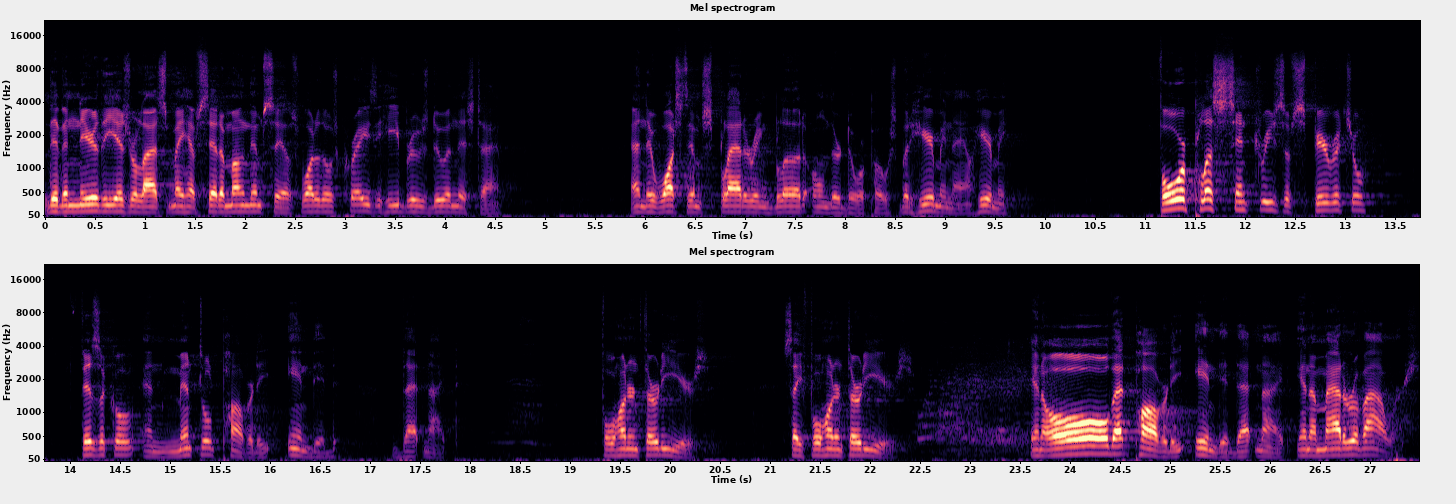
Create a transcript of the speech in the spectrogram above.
living near the Israelites may have said among themselves, What are those crazy Hebrews doing this time? And they watched them splattering blood on their doorposts. But hear me now, hear me. Four plus centuries of spiritual, physical, and mental poverty ended that night. 430 years. Say 430 years. And all that poverty ended that night in a matter of hours.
